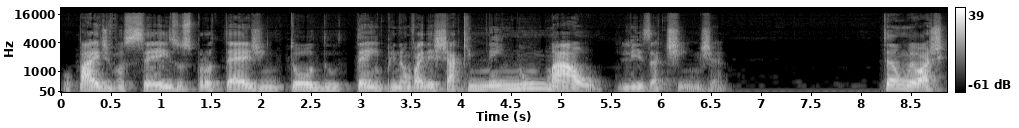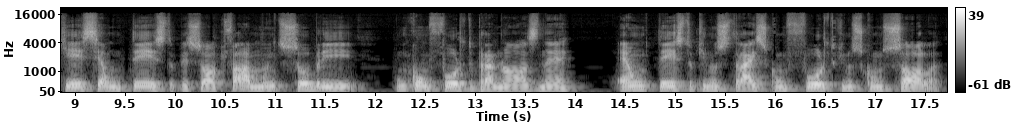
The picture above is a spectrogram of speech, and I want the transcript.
O pai de vocês os protege em todo o tempo e não vai deixar que nenhum mal lhes atinja. Então, eu acho que esse é um texto, pessoal, que fala muito sobre um conforto para nós, né? É um texto que nos traz conforto, que nos consola.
